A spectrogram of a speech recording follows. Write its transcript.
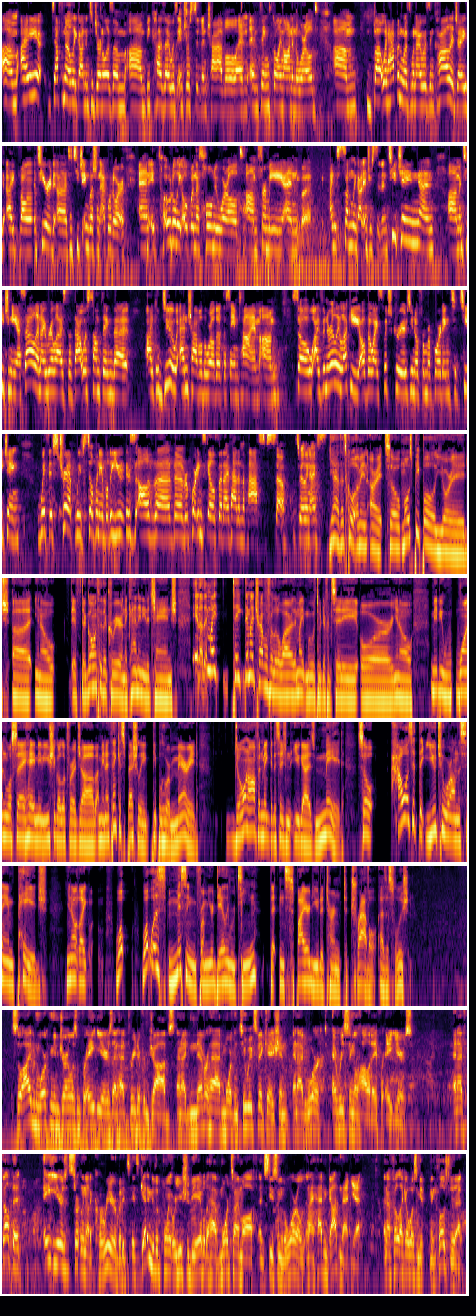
um, I definitely got into journalism um, because I was interested in travel and, and things going on in the world. Um, but what happened was when I was in college, I, I volunteered uh, to teach English in Ecuador, and it totally opened this whole new world um, for me. And uh, I suddenly got interested in teaching and um, and teaching ESL, and I realized that that was something that I could do and travel the world at the same time. Um, so I've been really lucky, although I switched careers, you know, from reporting to teaching. With this trip, we've still been able to use all of the, the reporting skills that I've had in the past. So it's really nice. Yeah, that's cool. I mean, all right. So most people your age, uh, you know, if they're going through their career and they kind of need a change, you know, they might take, they might travel for a little while. They might move to a different city or, you know, maybe one will say, Hey, maybe you should go look for a job. I mean, I think especially people who are married don't often make the decision that you guys made. So how was it that you two were on the same page? You know, like what what was missing from your daily routine that inspired you to turn to travel as a solution? So I'd been working in journalism for eight years. I'd had three different jobs, and I'd never had more than two weeks vacation, and I'd worked every single holiday for eight years. And I felt that eight years, it's certainly not a career, but it's, it's getting to the point where you should be able to have more time off and see some of the world. And I hadn't gotten that yet. And I felt like I wasn't getting close to that.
